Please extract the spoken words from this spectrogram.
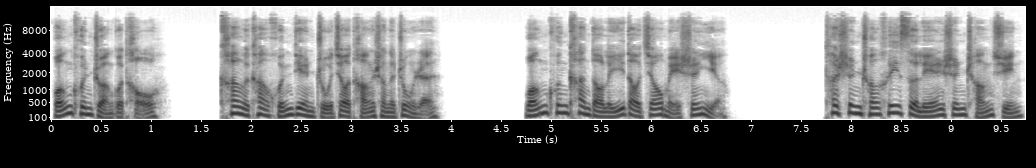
王坤转过头，看了看魂殿主教堂上的众人。王坤看到了一道娇美身影，她身穿黑色连身长裙，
